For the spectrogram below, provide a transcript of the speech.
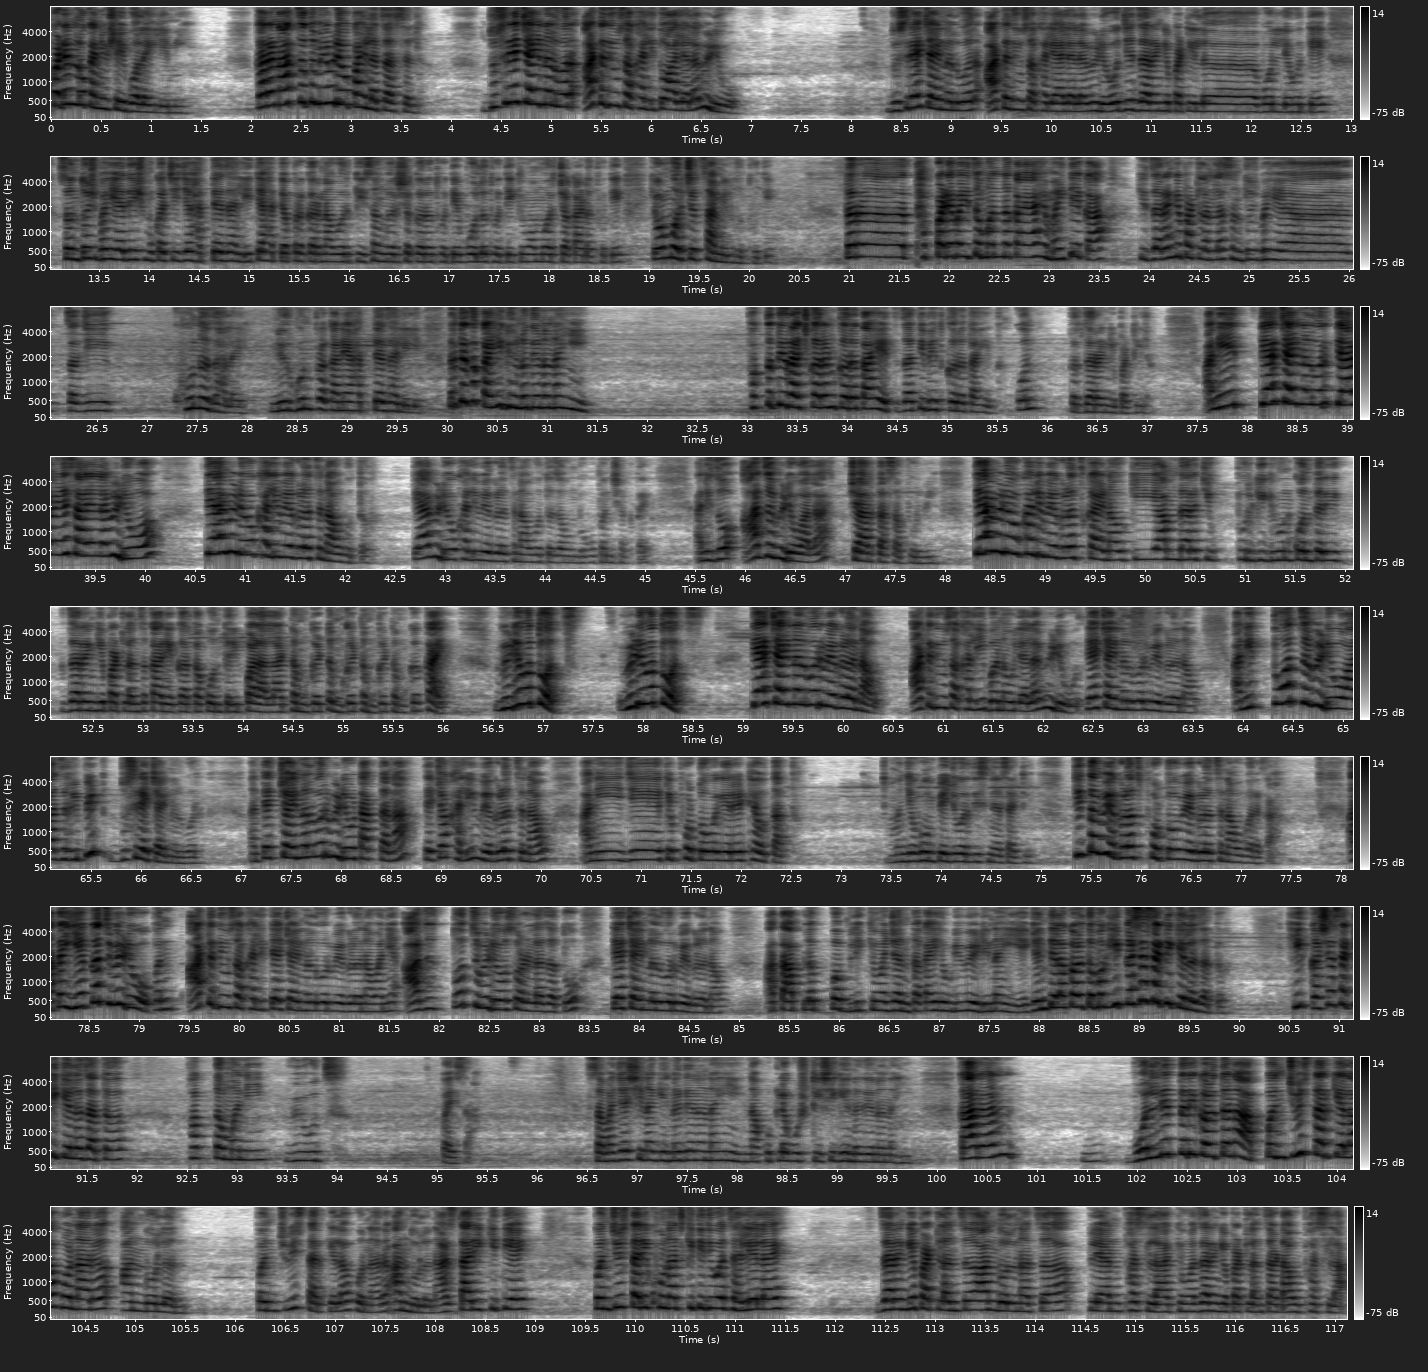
थपाड्यान लोकांविषयी बोलायले मी. कारण आजचा तुम्ही व्हिडिओ पाहिलाच असेल. दुसऱ्या चॅनलवर आठ दिवसाखाली तो आलेला व्हिडिओ. दुसऱ्या चॅनलवर आठ दिवसाखाली आलेला व्हिडिओ जे जारंगे पाटील बोलले होते. संतोष भैया देशमुखाची जी हत्या झाली त्या हत्या प्रकरणावरती संघर्ष करत होते बोलत होते किंवा मोर्चा काढत होते किंवा मोर्चात सामील होत होते. तर थप्पाडेबाईचं म्हणणं काय आहे माहिती आहे का? की जरांगे पाटलांना संतोष भैयाचा जी खून झालाय निर्गुण प्रकारे हत्या झालेली. तर त्याचं काही घेणं देणं नाही. फक्त ते राजकारण करत आहेत जातीभेद करत आहेत. कोण? तर जरंगी पाटील. आणि त्या चॅनलवर त्यावेळेस आलेला व्हिडिओ त्या व्हिडिओ खाली वेगळंच नाव होतं. त्या व्हिडिओ खाली वेगळंच नाव होतं जाऊन बघू पण शकताय. आणि जो आज व्हिडिओ आला चार तासापूर्वी त्या व्हिडिओ खाली वेगळंच काय नाव की आमदाराची पुरगी घेऊन कोणतरी जरंगे पाटलांचं कार्यकर्ता कोणतरी पळाला टमकं टमकं टमकं टमकं काय? व्हिडिओ तोच. व्हिडिओ तोच. त्या चॅनलवर वेगळं नाव. आठ दिवसाखाली बनवलेला व्हिडिओ. त्या चॅनलवर वेगळं नाव. आणि तोच व्हिडिओ आज रिपीट दुसऱ्या चॅनलवर आणि त्या चॅनलवर व्हिडिओ टाकताना त्याच्याखाली वेगळंच नाव आणि जे ते फोटो वगैरे ठेवतात. म्हणजे होमपेजवर दिसण्यासाठी. तिथं वेगळंच फोटो वेगळंच नाव बरं का. आता एकच व्हिडिओ पण आठ दिवसाखाली त्या चॅनलवर वेगळं नाव आणि आज तोच व्हिडिओ सोडला जातो. त्या चॅनलवर वेगळं नाव. आता आपलं पब्लिक किंवा जनता काही एवढी वेडी नाही आहे जनतेला कळतं मग हे कशासाठी केलं जातं? ही कशासाठी केलं जातं? फक्त मनी व्ह्यूज पैसा. समाजाशी ना घेणं देणं नाही ना कुठल्या गोष्टीशी घेणं देणं नाही. कारण बोलण्यात तरी कळतं ना पंचवीस तारखेला होणारं आंदोलन. पंचवीस तारखेला होणारं आंदोलन. आज तारीख किती आहे? पंचवीस तारीख होऊन आज किती दिवस झालेला आहे? जारंगे पाटलांचं आंदोलनाचा प्लॅन फसला किंवा जारंगे पाटलांचा डाव फसला?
